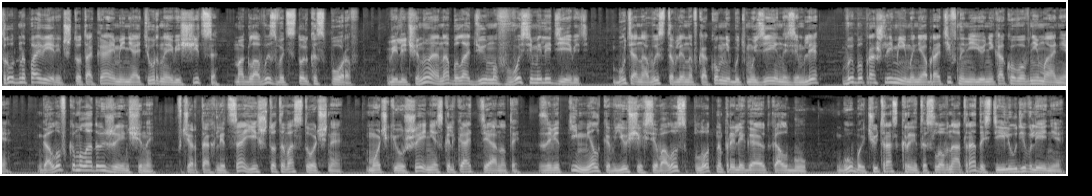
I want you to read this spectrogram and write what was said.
Трудно поверить, что такая миниатюрная вещица могла вызвать столько споров. Величиной она была дюймов 8 или 9, Будь она выставлена в каком-нибудь музее на Земле, вы бы прошли мимо, не обратив на нее никакого внимания. Головка молодой женщины. В чертах лица есть что-то восточное. Мочки ушей несколько оттянуты. Завитки мелко вьющихся волос плотно прилегают к лбу. Губы чуть раскрыты, словно от радости или удивления.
